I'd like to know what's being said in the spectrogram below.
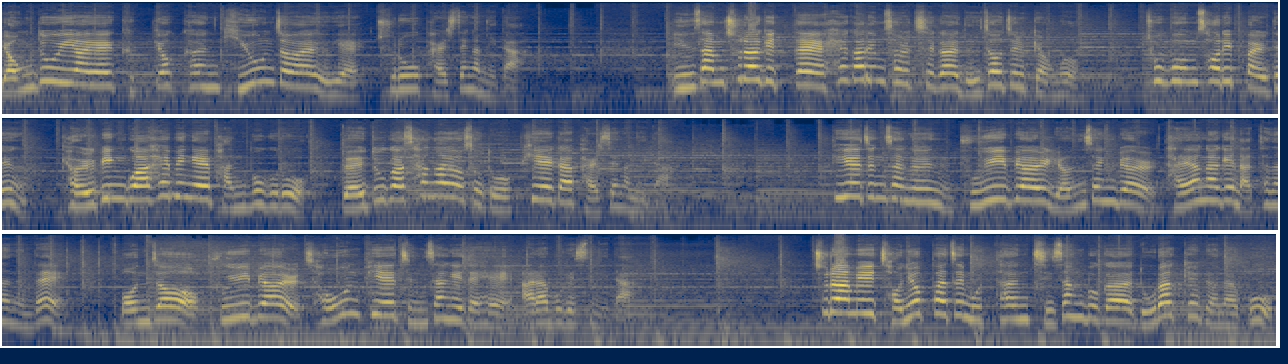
영도 이하의 급격한 기온 저하에 의해 주로 발생합니다. 인삼 출하기 때 해가림 설치가 늦어질 경우 초봄 서리빨 등 결빙과 해빙의 반복으로 뇌두가 상하여서도 피해가 발생합니다. 피해 증상은 부위별, 연생별 다양하게 나타나는데 먼저 부위별 저온 피해 증상에 대해 알아보겠습니다. 및 전엽하지 못한 지상부가 노랗게 변하고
